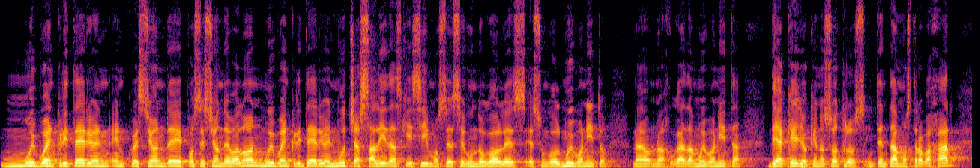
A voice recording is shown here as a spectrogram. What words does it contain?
muy buen criterio en, cuestión de posesión de balón, muy buen criterio en muchas salidas que hicimos. El segundo gol es, es un gol muy bonito, una, una jugada muy bonita de aquello que nosotros intentamos trabajar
